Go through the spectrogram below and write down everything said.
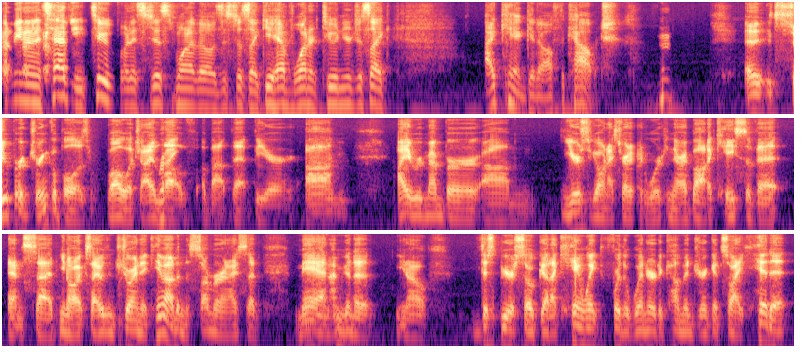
I mean, and it's heavy too, but it's just one of those. It's just like you have one or two, and you're just like, I can't get off the couch. and it's super drinkable as well, which I Right. love about that beer. Um, I remember um, years ago when I started working there, I bought a case of it and said, you know, because I was enjoying it. It came out in the summer, and I said, man, I'm gonna, you know, this beer is so good. I can't wait for the winter to come and drink it. So I hid it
